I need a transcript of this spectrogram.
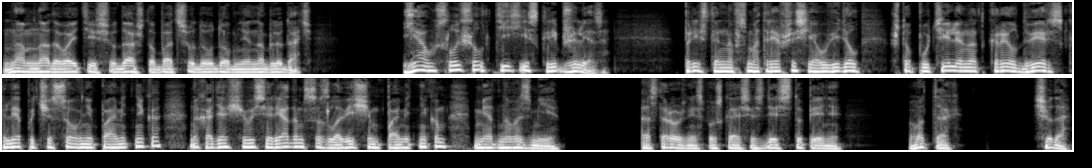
Нам надо войти сюда, чтобы отсюда удобнее наблюдать». Я услышал тихий скрип железа. Пристально всмотревшись, я увидел, что Путилин открыл дверь склепа часовни памятника, находящегося рядом со зловещим памятником медного змея. «Осторожней спускайся, здесь ступени. Вот так. Сюда.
